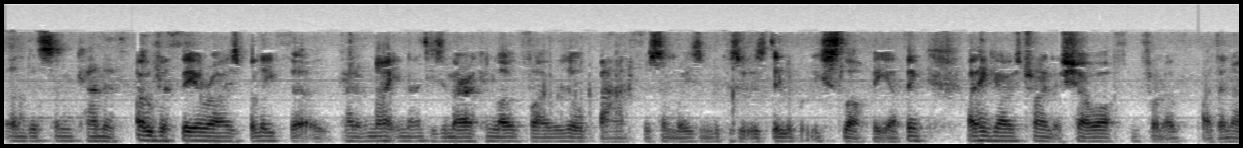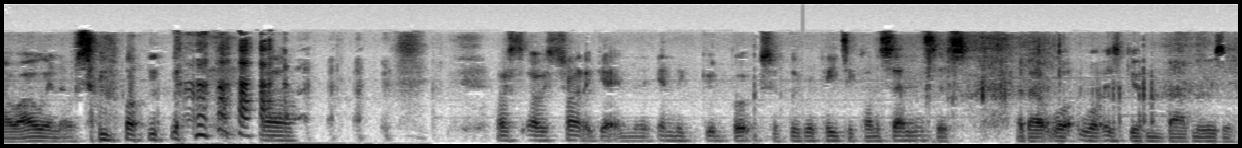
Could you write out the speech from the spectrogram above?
under some kind of over theorized belief that kind of 1990s American lo-fi was all bad for some reason because it was deliberately sloppy. I think I think I was trying to show off in front of I don't know Owen or someone. Uh, I was, I was trying to get in the in the good books of the repeated consensus about what, what is good and bad music,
